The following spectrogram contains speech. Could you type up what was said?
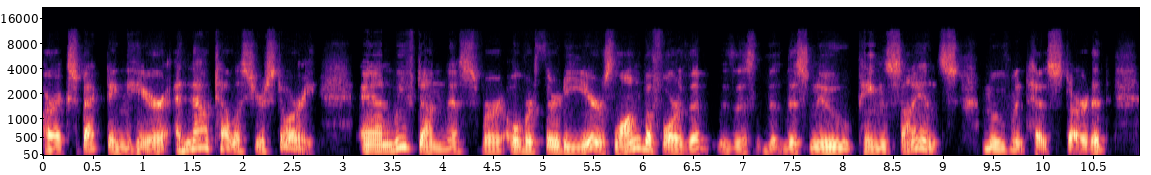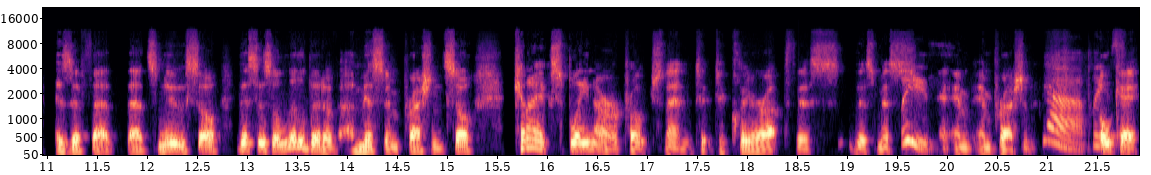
are expecting here and now tell us your story. And we've done this for over 30 years long before the, this, the, this new pain science movement has started as if that that's new. So this is a little bit of a misimpression. So can i explain our approach then to, to clear up this this misimpression yeah please. Okay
